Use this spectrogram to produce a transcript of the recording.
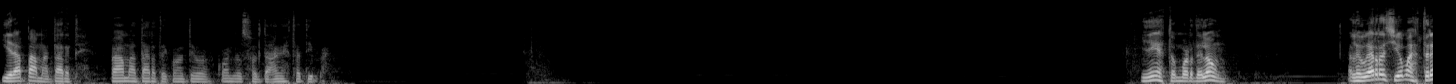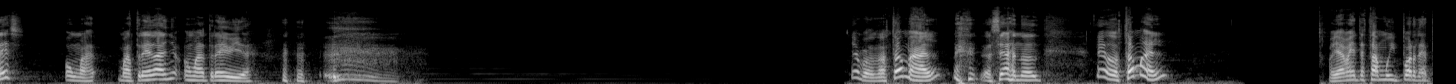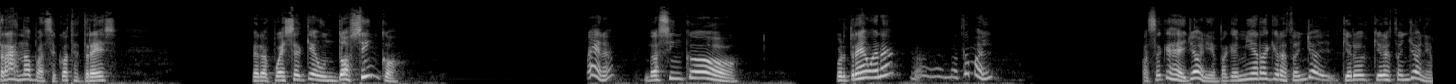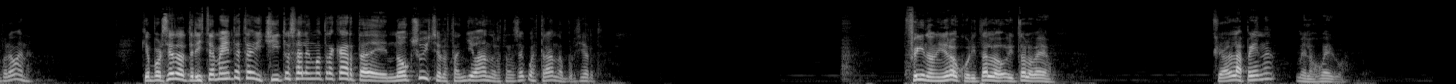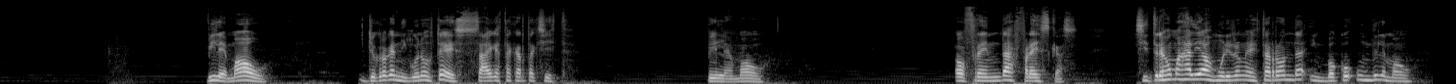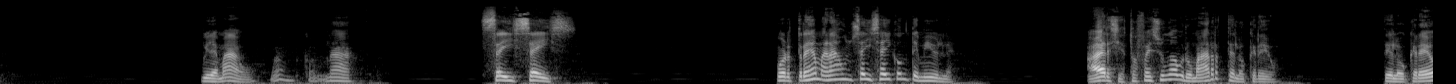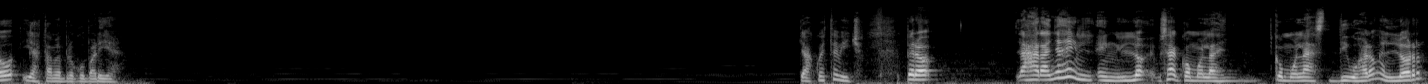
Y era para matarte. Para matarte cuando, cuando soltaban esta tipa. Miren esto, mordelón. Al jugar recibo más 3, o más, más 3 de daño, o más 3 de vida. Ya, pues no está mal. o sea, no, no está mal. Obviamente está muy por detrás, ¿no? Para hacer coste 3. Pero puede ser que un 2-5. Bueno, 2-5 por 3 buena. No, no está mal. Pasa que es de Johnny. ¿Para qué mierda quiero Stone Johnny? Quiero, quiero Stone Johnny, pero bueno. Que por cierto, tristemente este bichito sale en otra carta de Noxu y se lo están llevando, lo están secuestrando, por cierto. Fino, ni loco, ahorita lo, ahorita lo veo. Si vale la pena, me lo juego. Vilemou. Yo creo que ninguno de ustedes sabe que esta carta existe. Vilemou. Ofrendas frescas. Si tres o más aliados murieron en esta ronda, invoco un Vilemou. Vilemau, ¿no? Con nada. 6-6. Por tres semanas un 6-6 contemible. A ver, si esto fuese un abrumar, te lo creo. Te lo creo y hasta me preocuparía. Qué asco este bicho. Pero las arañas en, en o sea, como las como las dibujaron en lore,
